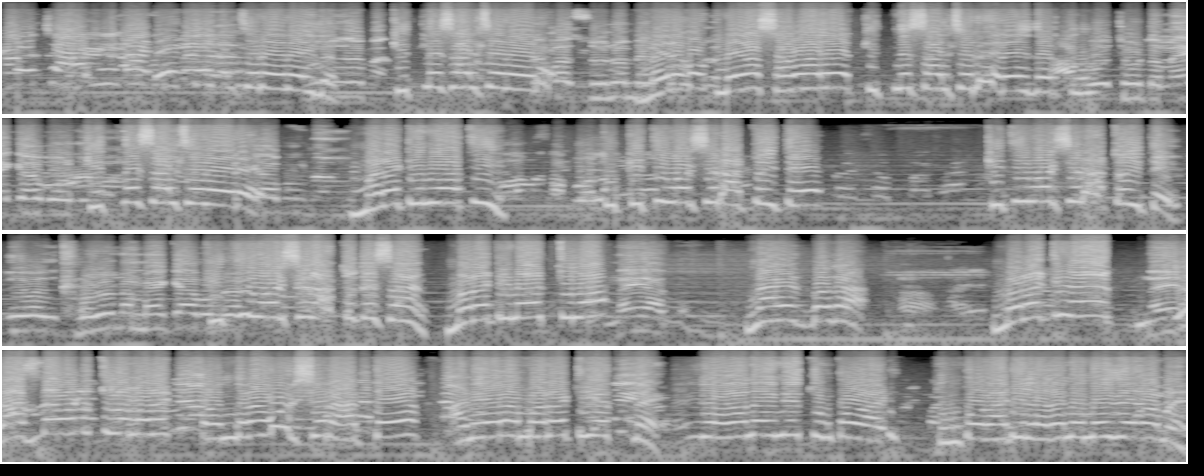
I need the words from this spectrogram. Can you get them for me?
कितने साल से रह रहे इधर कितने साल से रह रहे सुनो, मेरे मेरे को को- मेरा सवाल है कितने साल से रह रहे इधर वो छोटो मैं क्या बोल रहा हूँ? कितने साल से रह रहा हूँ? मराठी नाही आती? तू किती वर्ष राहतो इथे? किती वर्ष राहतो इथे? छोड़ो ना मैं क्या बोल किती रहा वर्ष राहतो ते सांग. मराठी नाही तुला? नहीं आता. नाही येत बघा मराठी नाही येत नाही. लाज नाही वाटत तुला मराठी पंधरा वर्ष राहतो आणि याला मराठी येत नाही. लगाना नहीं तुमको गाड़ी तुमको गाड़ी लगाने नहीं देगा मैं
